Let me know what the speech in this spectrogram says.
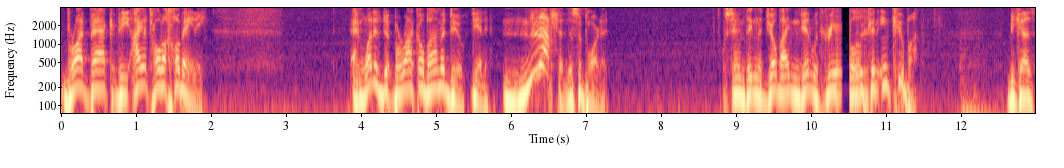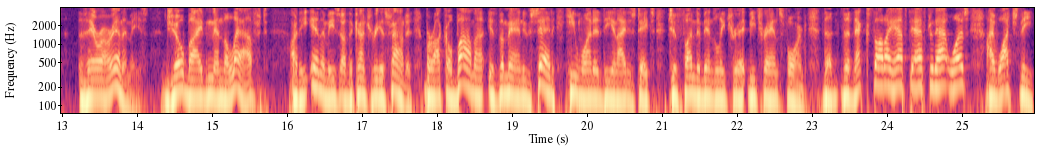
brought back the Ayatollah Khomeini. And what did Barack Obama do? Did nothing to support it. Same thing that Joe Biden did with Green Revolution in Cuba. Because they're our enemies. Joe Biden and the left are the enemies of the country as founded. Barack Obama is the man who said he wanted the United States to fundamentally tra- be transformed. The the next thought I have to after that was I watched the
